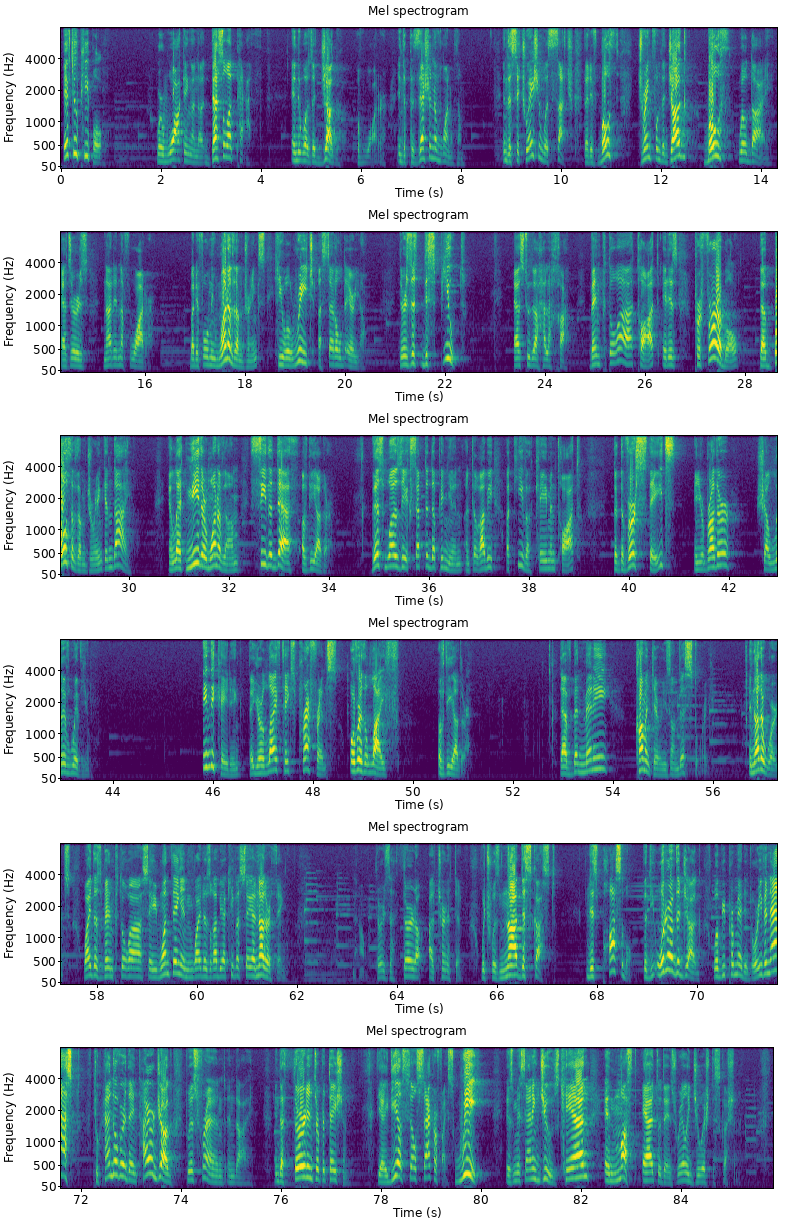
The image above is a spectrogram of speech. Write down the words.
If two people were walking on a desolate path and there was a jug of water in the possession of one of them, and the situation was such that if both drink from the jug, both will die as there is not enough water. But if only one of them drinks, he will reach a settled area. There is a dispute as to the halacha. Ben Ptora taught it is preferable that both of them drink and die, and let neither one of them see the death of the other. This was the accepted opinion until Rabbi Akiva came and taught that the verse states, and your brother shall live with you, indicating that your life takes preference over the life of the other. There have been many commentaries on this story. In other words, why does Ben Ptora say one thing and why does Rabbi Akiva say another thing? Now, there is a third alternative, which was not discussed. It is possible that the order of the jug will be permitted or even asked to hand over the entire jug to his friend and die. In the third interpretation, the idea of self-sacrifice, we, as Messianic Jews, can and must add to the Israeli-Jewish discussion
